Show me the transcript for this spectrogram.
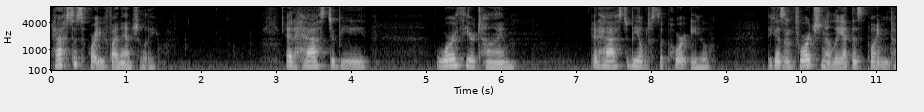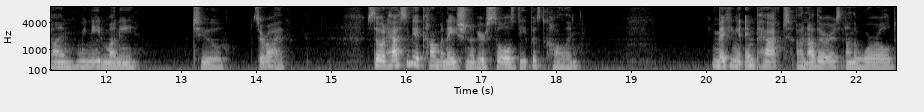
has to support you financially. It has to be worth your time. It has to be able to support you. Because unfortunately, at this point in time, we need money to survive. So it has to be a combination of your soul's deepest calling, making an impact on others and on the world,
